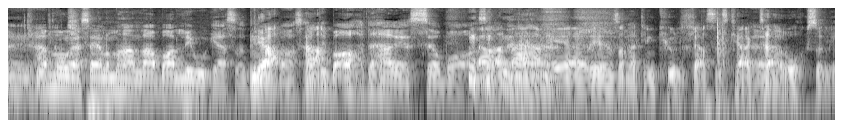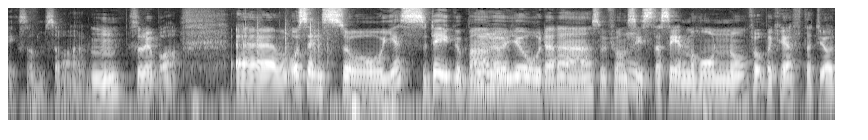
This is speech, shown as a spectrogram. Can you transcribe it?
Mm. Ja, många scener om han där bara log alltså. Det är Ja, bara så här. Det är bara, ah, det här är så bra. Ja, nej, han är, det är en sån verkligen kultklassisk karaktär också liksom. Så, mm, så det är bra. Eh, och sen så, yes, Dagobah Mm. och Yoda där. Så vi får en sista scen med honom för att bekräfta att jag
